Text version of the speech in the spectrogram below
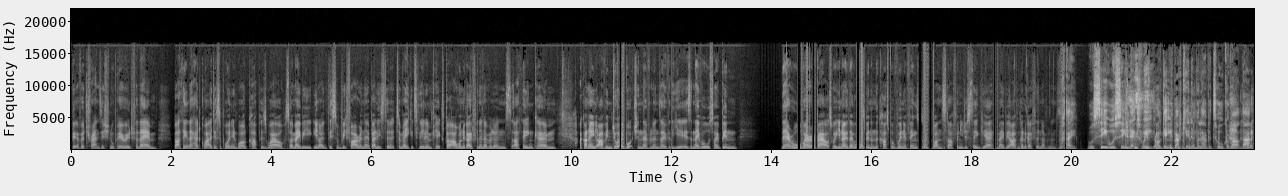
bit of a transitional period for them. But I think they had quite a disappointing World Cup as well. So maybe you know this will be fire in their bellies to, to make it to the Olympics. But I want to go for the Netherlands. I think um, I kind of I've enjoyed watching Netherlands over the years, and they've also been there or whereabouts where you know they've always been on the cusp of winning things, they've stuff, and you just think, yeah, maybe I'm going to go for the Netherlands. Okay, we'll see. We'll see next week. I'll get you back in and we'll have a talk about that.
